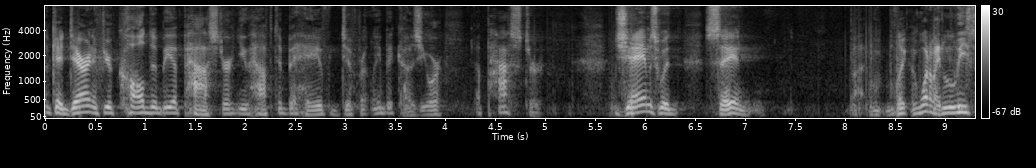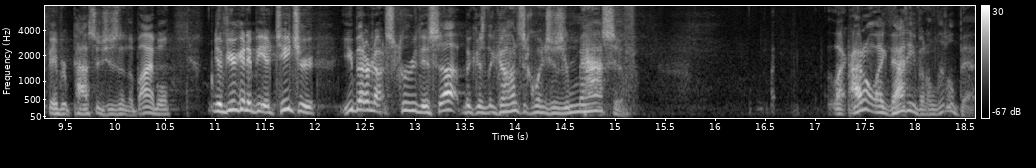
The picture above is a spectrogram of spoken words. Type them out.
okay, Darren, if you're called to be a pastor, you have to behave differently because you're a pastor. James would say, uh, like one of my least favorite passages in the Bible, if you're going to be a teacher, you better not screw this up because the consequences are massive. Like, I don't like that even a little bit.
